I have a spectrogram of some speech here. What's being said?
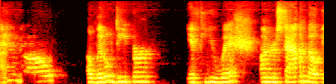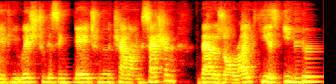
and go a little deeper if you wish. Understand though, if you wish to disengage from the channeling session, that is all right. He is eager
